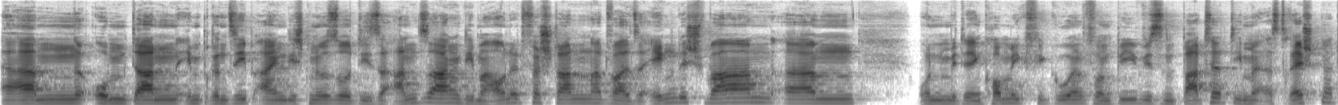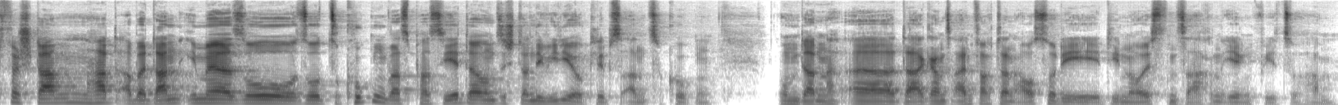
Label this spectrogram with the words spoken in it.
ähm, um dann im Prinzip eigentlich nur so diese Ansagen, die man auch nicht verstanden hat, weil sie Englisch waren, ähm, und mit den Comicfiguren von Beavis und Butthead, die man erst recht nicht verstanden hat, aber dann immer so, so zu gucken, was passiert da und sich dann die Videoclips anzugucken, um dann äh, da ganz einfach dann auch so die, die neuesten Sachen irgendwie zu haben.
